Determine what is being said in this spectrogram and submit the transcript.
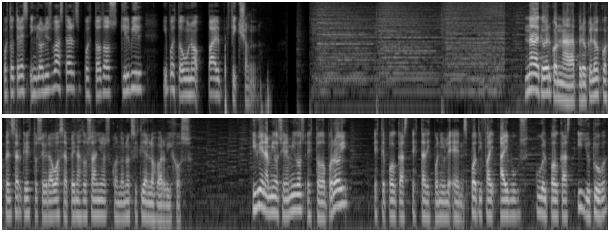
Puesto 3, Inglorious Bastards. Puesto 2, Kill Bill. Y puesto 1, Pulp Fiction. Nada que ver con nada, pero qué loco es pensar que esto se grabó hace apenas dos años cuando no existían los barbijos. Y bien amigos y enemigos, es todo por hoy. Este podcast está disponible en Spotify, iBooks, Google Podcast y YouTube.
